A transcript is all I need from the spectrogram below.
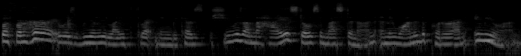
But for her, it was really life threatening because she was on the highest dose of Mestinon and they wanted to put her on Imuran,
